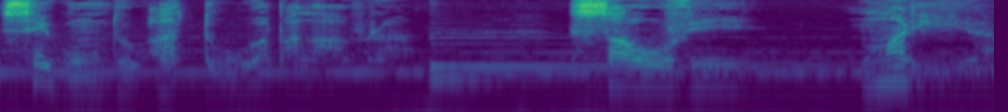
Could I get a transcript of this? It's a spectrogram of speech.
segundo a tua palavra. Salve Maria.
